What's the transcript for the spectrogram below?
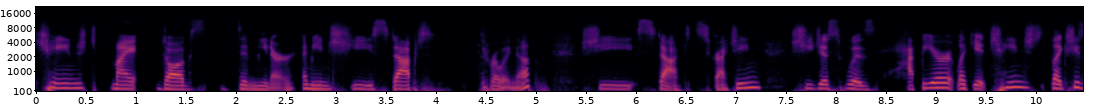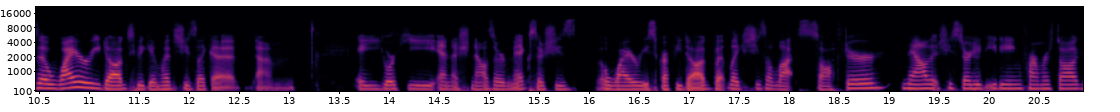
changed my dog's demeanor. I mean, she stopped throwing up. She stopped scratching. She just was happier. Like it changed. Like she's a wiry dog to begin with. She's like a um a Yorkie and a Schnauzer mix. So she's a wiry, scruffy dog, but like she's a lot softer now that she started eating Farmer's Dog.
